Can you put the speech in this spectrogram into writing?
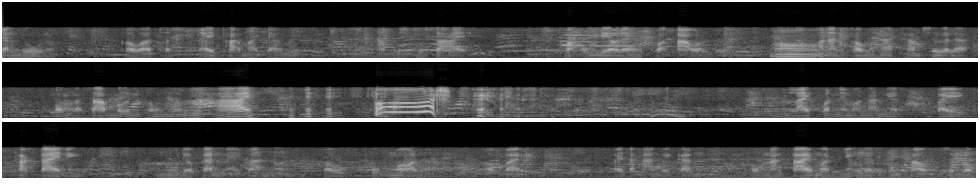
ยังอยู่เนะเขาว่าถ้าไอ้พระมาจากเอาเป็นผู้ชายพระองค์เดียวเลยพระเต่าอ๋อมันนั้นเขามาหาทำซื้อแล้วองค์ละสามหมื่นเขามามีขายป๊อดมันหลายคนในมันนั้นเนี่ยไปภาคใต้หนึ่งห มู่เดียวกันในบ้านนนท์เขาผูกหมอแล้วเอาไป ไปทหารด้วยกัน พวกนั้นตายหมดยังเหลือที่ของเขาสมลง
